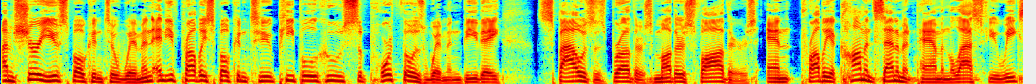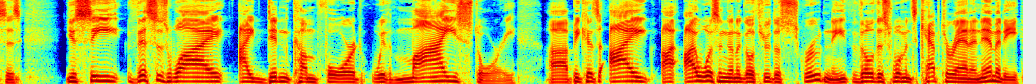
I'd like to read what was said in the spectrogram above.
I'm sure you've spoken to women and you've probably spoken to people who support those women, be they spouses, brothers, mothers, fathers. And probably a common sentiment, Pam, in the last few weeks is you see, this is why I didn't come forward with my story uh, because I, I, I wasn't going to go through the scrutiny. Though this woman's kept her anonymity,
